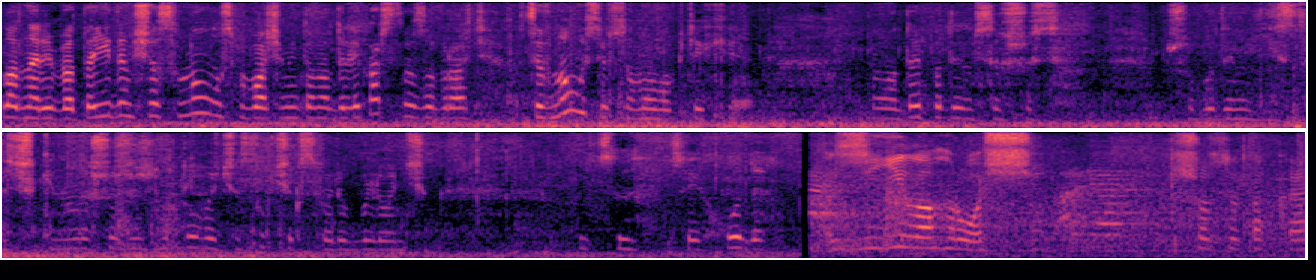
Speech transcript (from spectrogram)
Ладно, ребята, їдемо зараз в Новус, побачимо, мені там треба лікарство забрати. Це в Новусі в самому аптекі. О, дай подивимося щось, що будемо їсточки. Треба щось ж готове, чи супчик сварю, бульончик. І Це, цей ходить. З'їла гроші. Що це таке?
